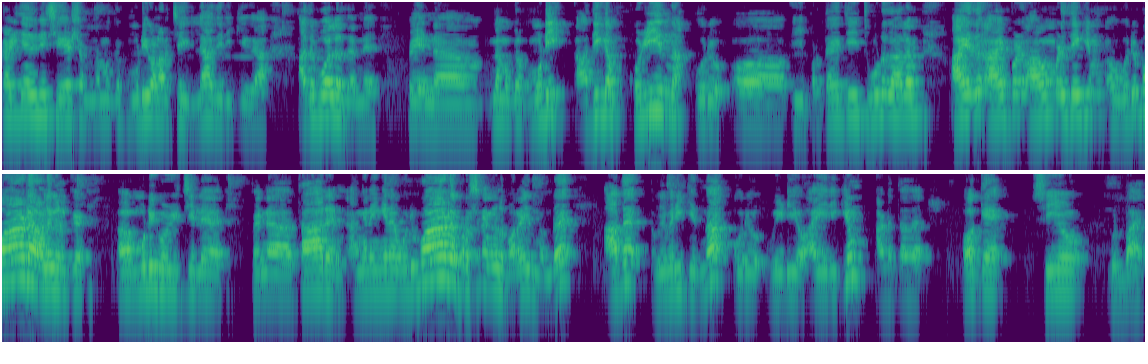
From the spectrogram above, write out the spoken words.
കഴിഞ്ഞതിന് ശേഷം നമുക്ക് മുടി വളർച്ച ഇല്ലാതിരിക്കുക അതുപോലെ തന്നെ പിന്നെ നമുക്ക് മുടി അധികം കൊഴിയുന്ന ഒരു ഈ പ്രത്യേകിച്ച് ഈ ചൂടുകാലം ആയത് ആയപ്പോൾ ആകുമ്പോഴത്തേക്കും ഒരുപാട് ആളുകൾക്ക് മുടി കൊഴിച്ചിൽ പിന്നെ താരൻ അങ്ങനെ ഇങ്ങനെ ഒരുപാട് പ്രശ്നങ്ങൾ പറയുന്നുണ്ട്. അത് വിവരിക്കുന്ന ഒരു വീഡിയോ ആയിരിക്കും അടുത്തത്. ഓക്കെ. See you. Goodbye.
